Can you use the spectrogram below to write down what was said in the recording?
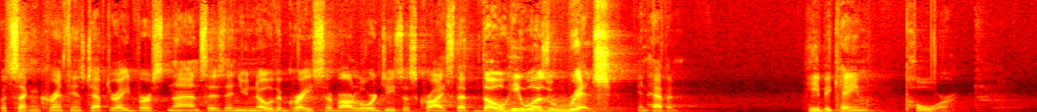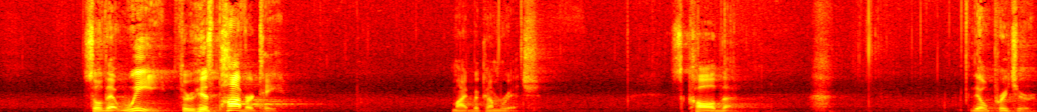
But 2 Corinthians chapter 8 verse 9 says, "And you know the grace of our Lord Jesus Christ that though he was rich in heaven, he became poor, so that we through his poverty might become rich." It's called the the old preacher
